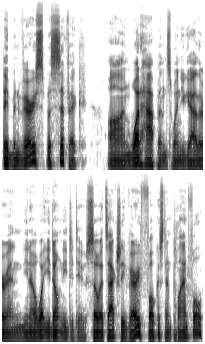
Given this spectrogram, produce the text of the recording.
They've been very specific on what happens when you gather and you know what you don't need to do. So it's actually very focused and planful,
